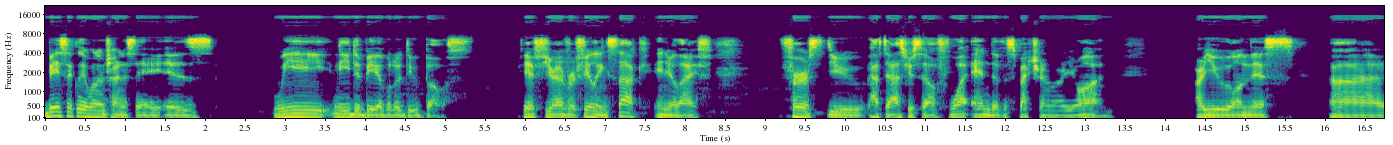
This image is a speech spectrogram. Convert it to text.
Basically, what I'm trying to say is we need to be able to do both. If you're ever feeling stuck in your life, first you have to ask yourself, what end of the spectrum are you on? Are you on this, uh,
